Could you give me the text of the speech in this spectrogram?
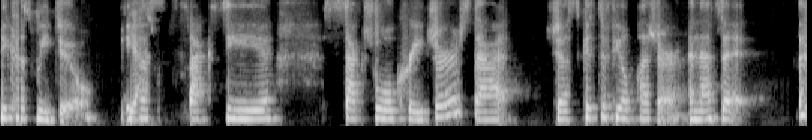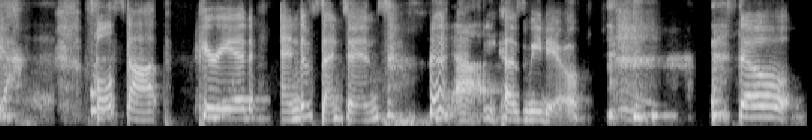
because we do. Because yes. sexy sexual creatures that just get to feel pleasure and that's it. Yeah. Full stop period, end of sentence. Yeah. because we do. so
